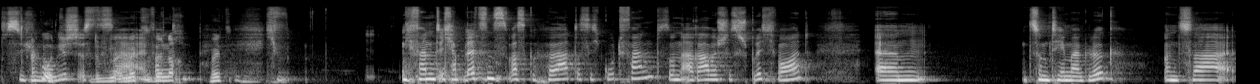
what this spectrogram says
psychologisch ist es ja einfach. Noch, ich, ich fand, ich habe letztens was gehört, das ich gut fand, so ein arabisches Sprichwort ähm, zum Thema Glück. Und zwar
